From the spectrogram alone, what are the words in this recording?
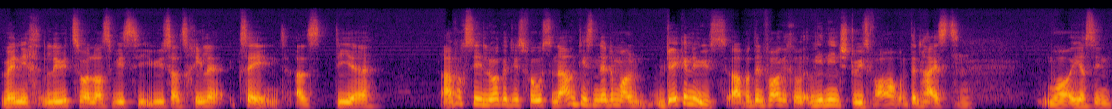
wenn ich Leute zulasse, wie sie uns als Kirche sehen. Als die, einfach sie schauen uns von außen an und die sind nicht einmal gegen uns. Aber dann frage ich, wie nimmst du uns wahr? Und dann heisst es, wow, ihr seid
